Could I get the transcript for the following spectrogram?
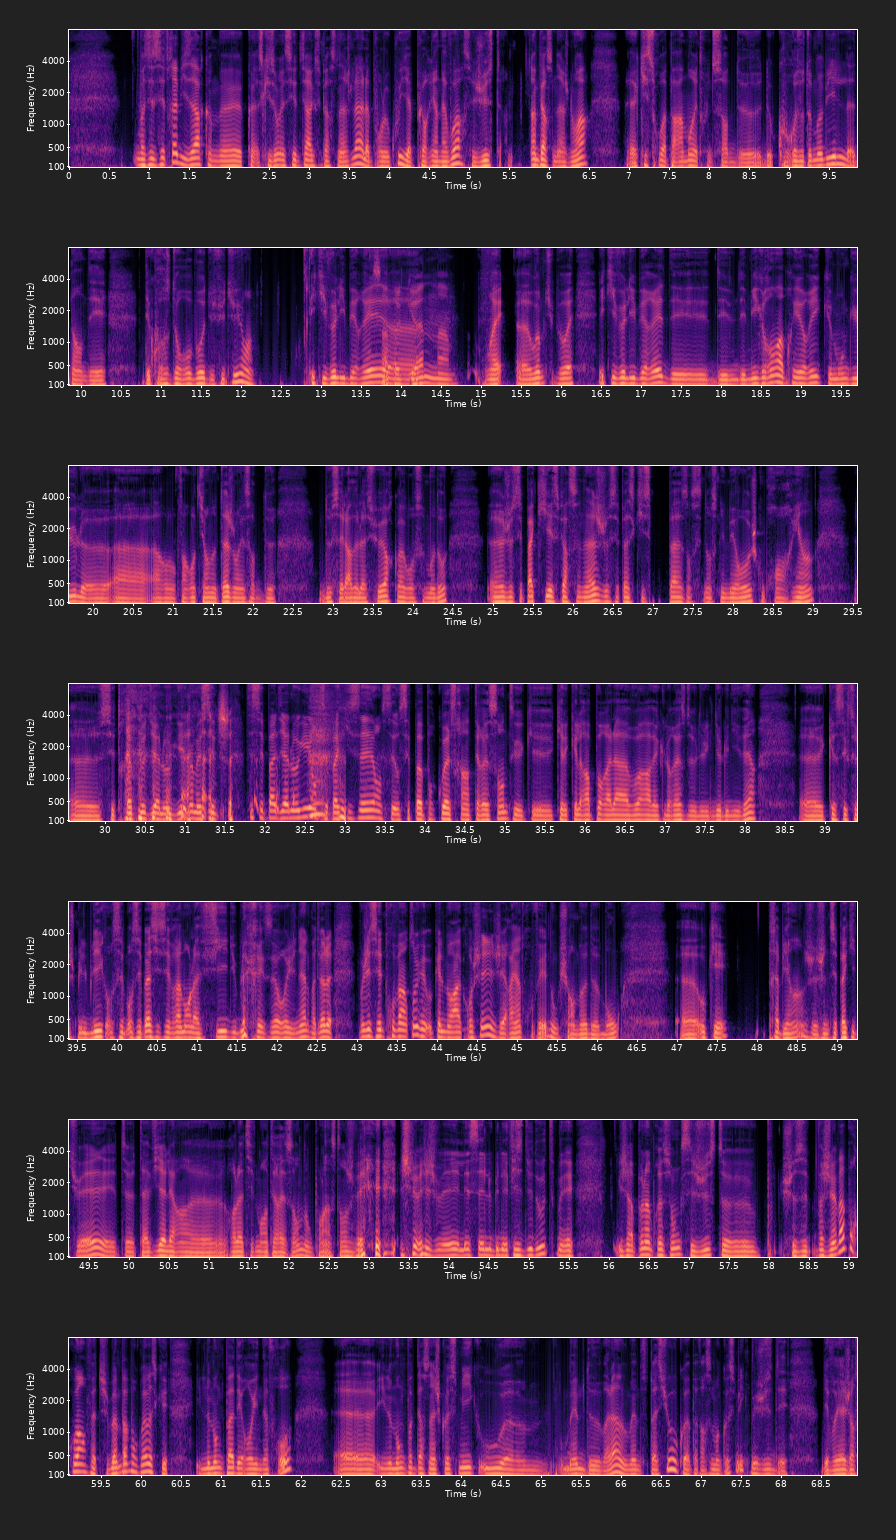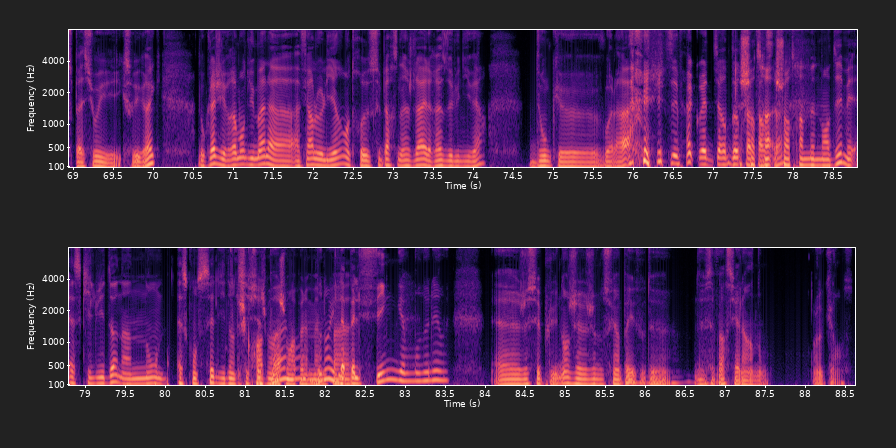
c'est très bizarre comme euh, ce qu'ils ont essayé de faire avec ce personnage-là. Là, pour le coup, il n'y a plus rien à voir. C'est juste un personnage noir euh, qui se trouve apparemment être une sorte de, de coureuse automobile dans des, des courses de robots du futur et qui veut libérer. C'est un peu gun. Ouais, euh, ouais, un petit peu, ouais. Et qui veut libérer des, des, des migrants, a priori, que Mongul a, a, enfin, retient en otage dans les sortes de, de salaire de la sueur, quoi, grosso modo. Euh, je sais pas qui est ce personnage, je sais pas ce qui se passe dans ce, dans ce numéro, je comprends rien. Euh, c'est très peu dialogué. non mais c'est pas dialogué, on sait pas qui c'est, on sait on sait pas pourquoi elle serait intéressante, quel, quel rapport elle a à voir avec le reste de, de l'univers. Euh, qu'est-ce que c'est que ce Schmilblick on sait on sait pas si c'est vraiment la fille du Black Racer original. Enfin, tu vois, moi j'ai essayé de trouver un truc auquel me raccrocher, j'ai rien trouvé, donc je suis en mode bon, euh, ok, très bien, je, ne sais pas qui tu es et ta vie a l'air euh, relativement intéressante, donc pour l'instant je vais, je vais, laisser le bénéfice du doute, mais j'ai un peu l'impression que c'est juste, euh, je sais, enfin, je sais même pas pourquoi en fait, je sais même pas pourquoi parce que il ne manque pas d'héroïne afro, euh, il ne manque pas de personnages cosmiques ou, même de voilà ou même spatiaux quoi, pas forcément cosmiques, mais juste des, voyageurs spatiaux X ou Y. Donc là j'ai vraiment du mal à, à faire le lien entre ce personnage-là et le reste de l'univers. Donc euh, voilà, je sais pas quoi te dire d'autre. Je, je, suis en train de me demander, mais est-ce qu'il lui donne un nom Est-ce qu'on sait l'identifier Je, je, me rappelle même non, non, il l'appelle Thing à un moment donné. Euh, je sais plus. Non, je, je me souviens pas du tout de, de savoir si elle a un nom, en l'occurrence.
